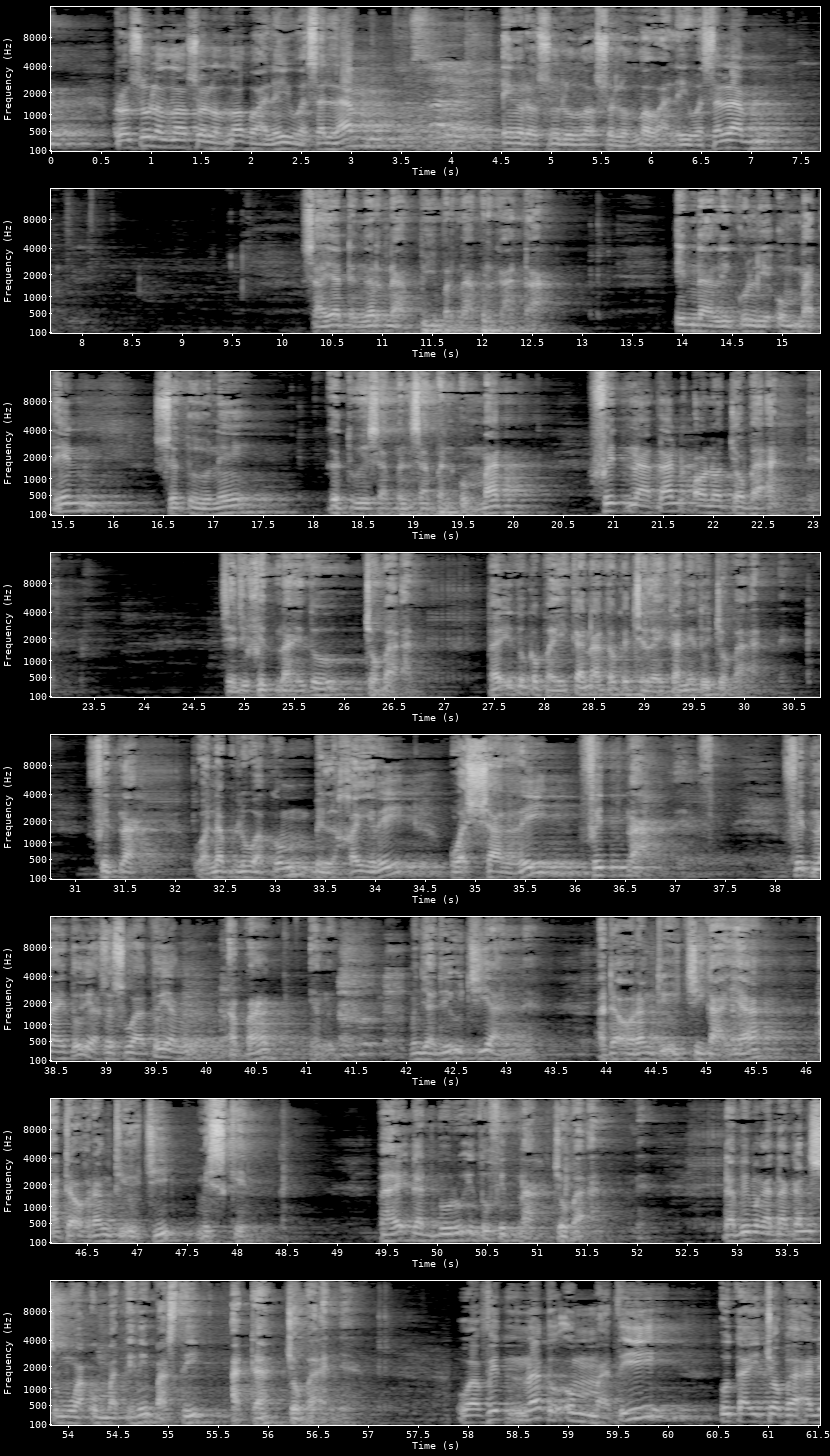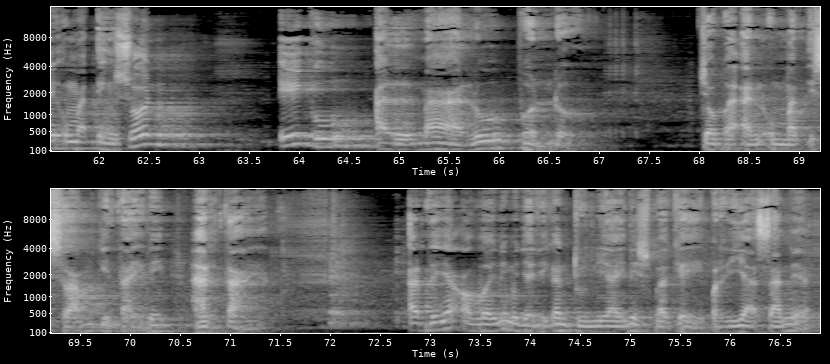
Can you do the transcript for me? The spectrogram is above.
Rasulullah sallallahu alaihi wasallam ing Rasulullah sallallahu alaihi wasallam saya dengar Nabi pernah berkata Inna likulli ummatin setune kedua saben-saben umat fitnatan ono cobaan. Jadi fitnah itu cobaan. Baik itu kebaikan atau kejelekan itu cobaan. Fitnah wa nabluwakum bil khairi wasyarri fitnah. Fitnah itu ya sesuatu yang apa? Yang menjadi ujian. Ada orang diuji kaya, ada orang diuji miskin. Baik dan buruk itu fitnah, cobaan. Nabi mengatakan semua umat ini pasti ada cobaannya. Wa fitnatu ummati utai cobaan umat ingsun iku al malu bondo. Cobaan umat Islam kita ini harta ya. Artinya Allah ini menjadikan dunia ini sebagai perhiasan ya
